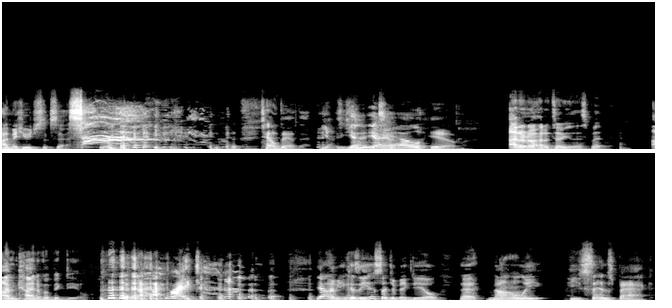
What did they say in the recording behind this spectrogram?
I'm a huge success. tell dad that. Yes. Yeah, you yeah, yeah. Tell him. I don't know how to tell you this, but I'm kind of a big deal. right. yeah, I mean, because he is such a big deal that not only he sends back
